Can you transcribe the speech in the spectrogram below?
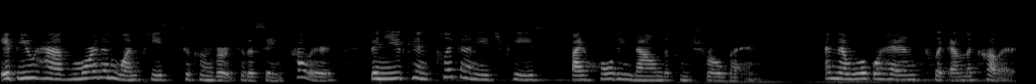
If you have more than one piece to convert to the same color, then you can click on each piece by holding down the control button. And then we'll go ahead and click on the color.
